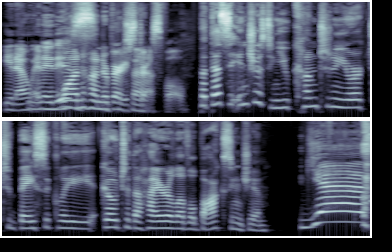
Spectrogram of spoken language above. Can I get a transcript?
you know? And it is 100%. very stressful. But that's interesting. You come to New York to basically go to the higher level boxing gym. Yes.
